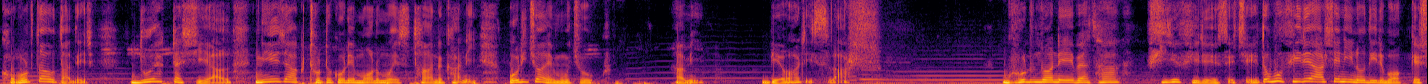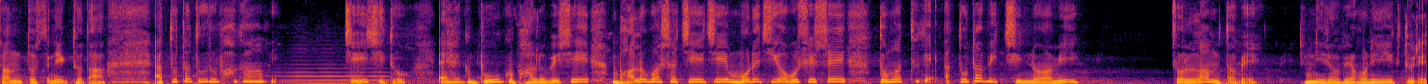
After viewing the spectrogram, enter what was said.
খবর দাও তাদের, দু একটা শিয়াল। নিয়ে যাক ছোট করে মর্ম স্থান খানি পরিচয় মুচুক। আমি বেওয়ারিস লাশ। ঘূর্ণনে ব্যথা ফিরে ফিরে এসেছে। তবু ফিরে আসেনি নদীর বক্ষে শান্ত স্নিগ্ধতা। এতটা দুর্ভাগা আমি। চেয়েছি তো এক বুক ভালোবেসে, ভালোবাসা চেয়ে চেয়ে মরেছি অবশেষে। তোমার থেকে এতটা বিচ্ছিন্ন আমি। চললাম তবে নীরবে অনেক দূরের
